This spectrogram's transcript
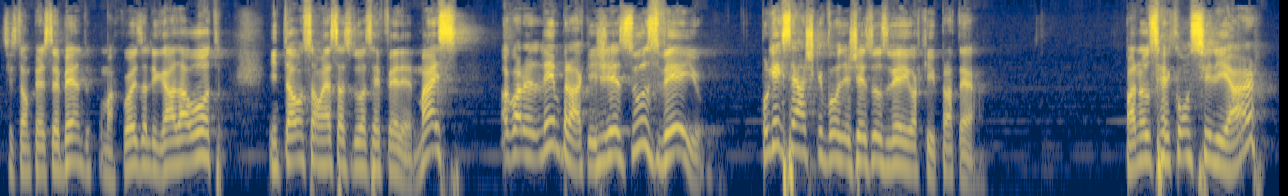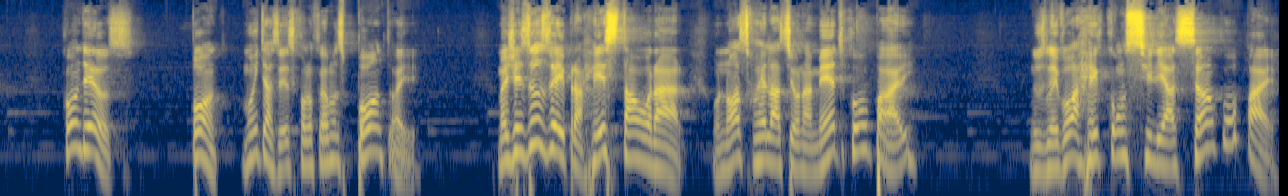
Vocês estão percebendo? Uma coisa ligada à outra. Então, são essas duas referências. Mas Agora, lembrar que Jesus veio. Por que você acha que Jesus veio aqui para a terra? Para nos reconciliar com Deus. Ponto. Muitas vezes colocamos ponto aí. Mas Jesus veio para restaurar o nosso relacionamento com o Pai, nos levou à reconciliação com o Pai.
